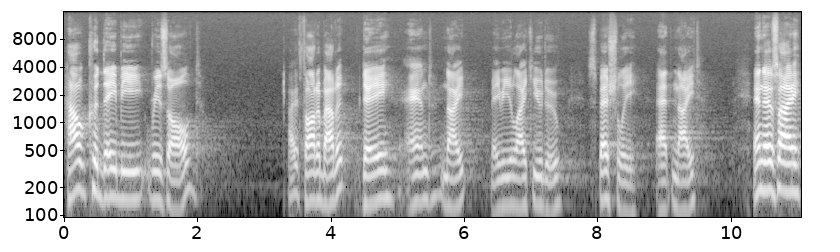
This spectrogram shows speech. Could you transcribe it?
How could they be resolved? I thought about it day and night, maybe like you do, especially at night. And as I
